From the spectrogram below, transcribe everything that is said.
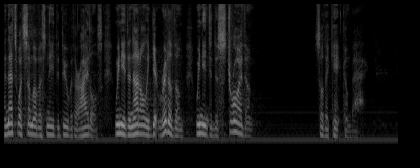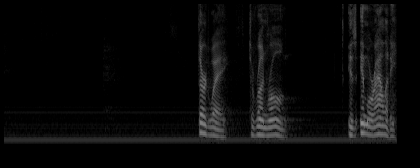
And that's what some of us need to do with our idols. We need to not only get rid of them, we need to destroy them so they can't come back. Third way to run wrong is immorality.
